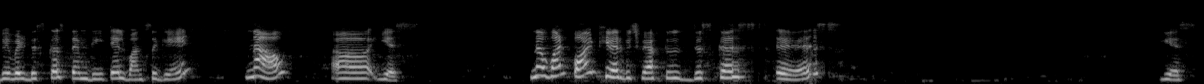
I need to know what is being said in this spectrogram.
We will discuss them detail once again. Now, uh, yes. Now, one point here which we have to discuss is, yes,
